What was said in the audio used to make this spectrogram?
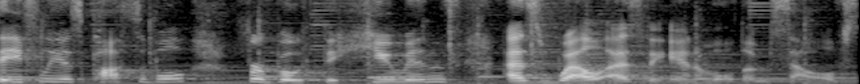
safely as possible for both the humans as well as the animal themselves.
